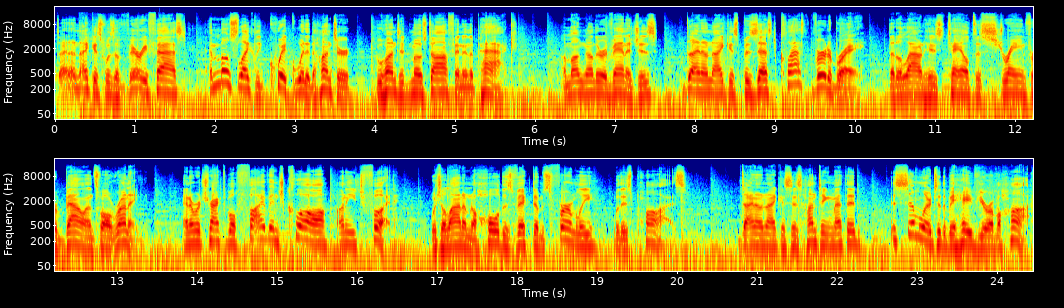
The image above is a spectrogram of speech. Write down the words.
Deinonychus was a very fast and most likely quick-witted hunter who hunted most often in the pack. Among other advantages, Deinonychus possessed clasped vertebrae that allowed his tail to strain for balance while running, and a retractable 5-inch claw on each foot, which allowed him to hold his victims firmly with his paws. Deinonychus' hunting method is similar to the behavior of a hawk.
